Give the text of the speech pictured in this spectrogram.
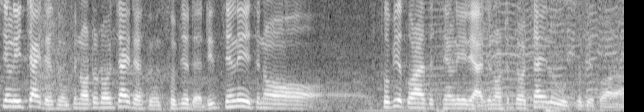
ချင်းလေးကြိုက်တယ်ဆိုရင်ကျွန်တော်တော်တော်ကြိုက်တယ်ဆိုရင်ဆွဖြစ်တယ်ဒီချင်းလေးကျွန်တော်ဆွဖြစ်သွားတဲ့ချင်းလေးတွေကကျွန်တော်တော်တော်ကြိုက်လို့ဆွဖြစ်သွားတာ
